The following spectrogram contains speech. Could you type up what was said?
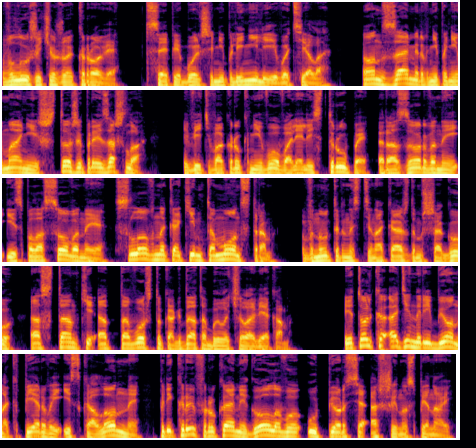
в луже чужой крови. Цепи больше не пленили его тело. Он замер в непонимании, что же произошло. Ведь вокруг него валялись трупы, разорванные и сполосованные, словно каким-то монстром, Внутренности на каждом шагу — останки от того, что когда-то было человеком. И только один ребенок, первый из колонны, прикрыв руками голову, уперся о шину спиной.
